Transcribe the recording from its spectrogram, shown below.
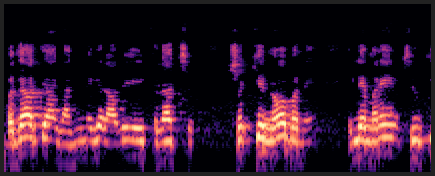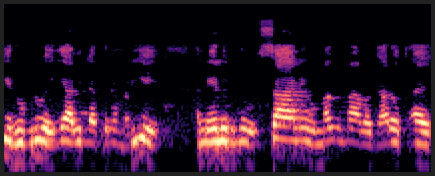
બધા ત્યાં ગાંધીનગર આવે એ કદાચ શક્ય ન બને, એટલે મને એમ થયું કે રૂબરૂ અહીંયા આવી લોકોને મળીએ અને એ લોકોનો ઉત્સાહ અને ઉમંગમાં વધારો થાય,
